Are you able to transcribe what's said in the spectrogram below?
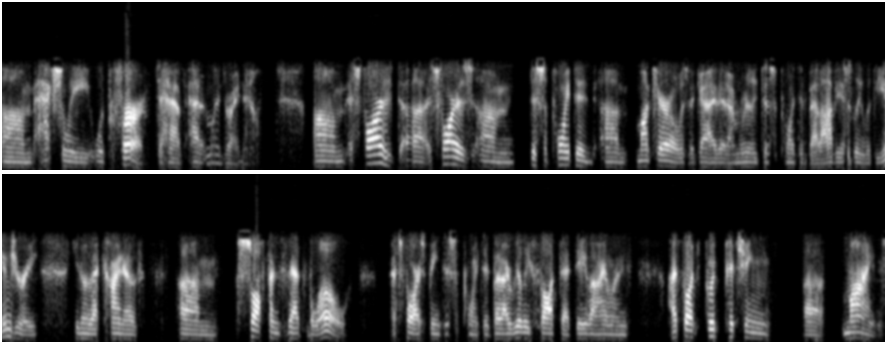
um, actually would prefer to have Adam Lind right now. Um, as far as uh, as far as um, disappointed, um, Montero is the guy that I'm really disappointed about. Obviously, with the injury, you know that kind of um, softens that blow as far as being disappointed. But I really thought that Dave Eiland, I thought good pitching uh, minds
